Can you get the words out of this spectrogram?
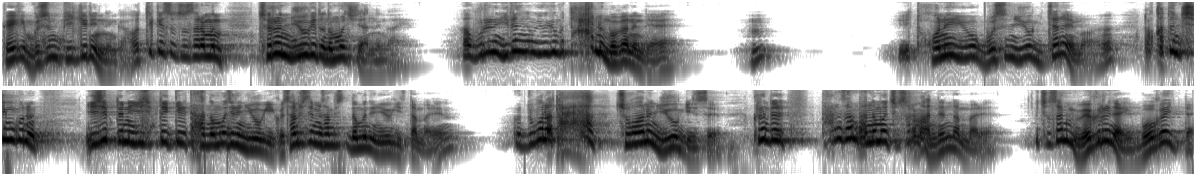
그에게 무슨 비결이 있는가? 어떻게 해서 저 사람은 저런 유혹에도 넘어지지 않는가? 아, 우리는 이런 유혹이 뭐다 넘어가는데, 응? 이 돈의 유혹, 무슨 유혹 있잖아요, 막. 어? 똑같은 친구는 20대는 20대끼리 다 넘어지는 유혹이 있고 30대면 30대 넘어지는 유혹이 있단 말이에요. 그 누구나 다 좋아하는 유혹이 있어요. 그런데 다른 사람 다 넘어 저 사람 안 된단 말이에요. 저 사람 왜 그러냐? 뭐가 있다.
